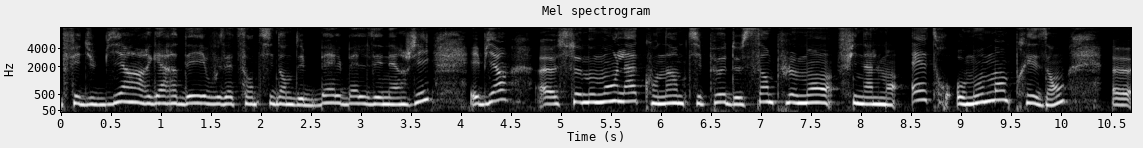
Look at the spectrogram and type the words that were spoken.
fait du bien à regarder, vous êtes senti dans des belles belles énergies, eh bien euh, ce moment-là qu'on a un petit peu de simplement finalement être au moment présent, euh,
